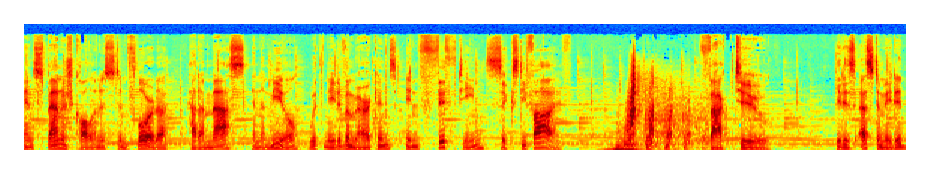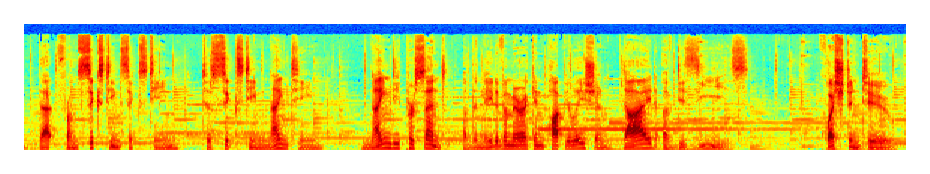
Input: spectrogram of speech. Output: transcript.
and Spanish colonists in Florida had a Mass and a meal with Native Americans in 1565. Fact 2 It is estimated that from 1616 to 1619, 90% of the Native American population died of disease. Question 2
